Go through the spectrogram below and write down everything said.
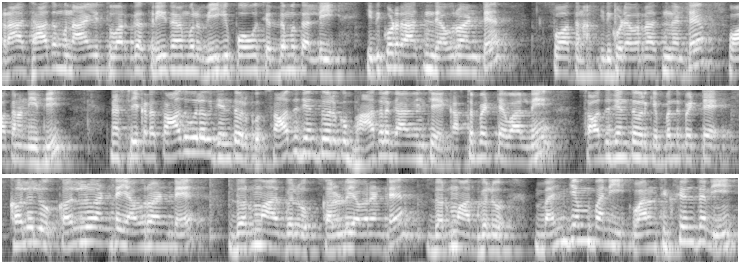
రాజాదము నాయ స్వర్గ శ్రీధనములు వీగిపోవు సిద్ధము తల్లి. ఇది కూడా రాసింది ఎవరు అంటే? పోతన. ఇది కూడా ఎవరు రాసిందంటే? పోతన నీతి. నెక్స్ట్ ఇక్కడ సాధువులకు జంతువులకు. సాధు జంతువులకు బాధలు గావించే కష్టపెట్టే వాళ్ళని సాధు జంతువులకు ఇబ్బంది పెట్టే కలులు కలులు అంటే ఎవరు అంటే? దుర్మార్గులు. కలులు ఎవరంటే? దుర్మార్గులు. బంజంపని వాళ్ళని శిక్షించని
